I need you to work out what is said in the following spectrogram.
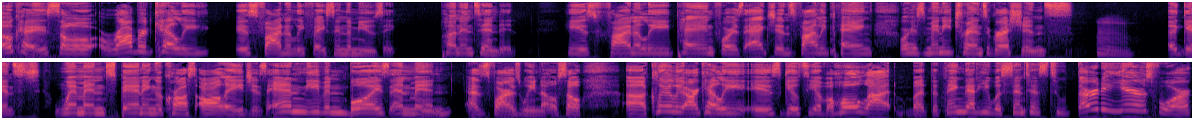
Okay, so Robert Kelly is finally facing the music. Pun intended. He is finally paying for his actions, finally paying for his many transgressions mm. Against women spanning across all ages and even boys and men, as far as we know. So uh, clearly, R. Kelly is guilty of a whole lot, but the thing that he was sentenced to 30 years for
